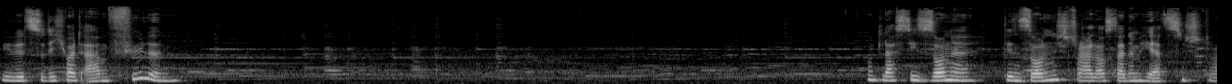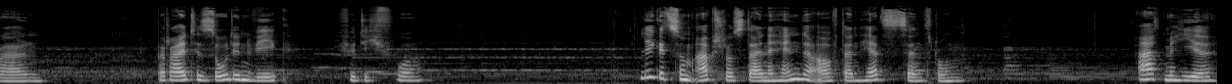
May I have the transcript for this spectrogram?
Wie willst du dich heute Abend fühlen? Und lass die Sonne den Sonnenstrahl aus deinem Herzen strahlen. Bereite so den Weg für dich vor. Lege zum Abschluss deine Hände auf dein Herzzentrum. Atme hier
